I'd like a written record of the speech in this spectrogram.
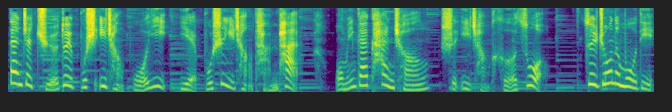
但这绝对不是一场博弈，也不是一场谈判，我们应该看成是一场合作，最终的目的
